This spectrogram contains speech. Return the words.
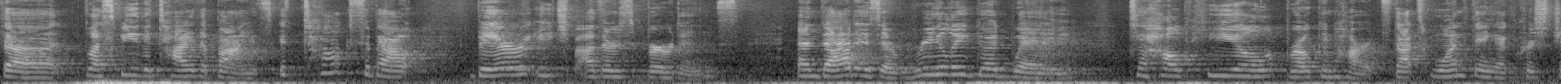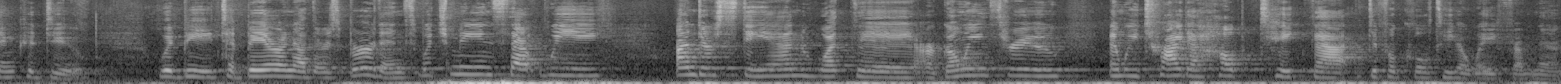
the Blessed Be the Tie That Binds, it talks about bear each other's burdens. And that is a really good way to help heal broken hearts. That's one thing a Christian could do, would be to bear another's burdens, which means that we understand what they are going through and we try to help take that difficulty away from them.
